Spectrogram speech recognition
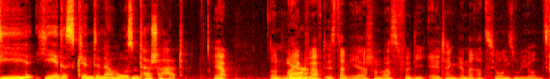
die jedes Kind in der Hosentasche hat. Ja. Und Minecraft ja? ist dann eher schon was für die Elterngeneration, so wie uns.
